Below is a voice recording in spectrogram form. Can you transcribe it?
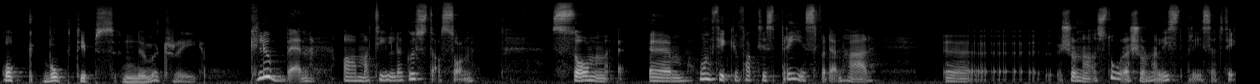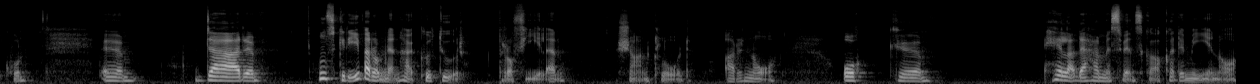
Och boktips nummer tre. Klubben av Matilda Gustafsson. Som, um, hon fick ju faktiskt pris för den här uh, stora journalistpriset fick hon. Um, där hon skriver om den här kulturprofilen, Jean-Claude Arnault. Och uh, hela det här med Svenska Akademin och,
